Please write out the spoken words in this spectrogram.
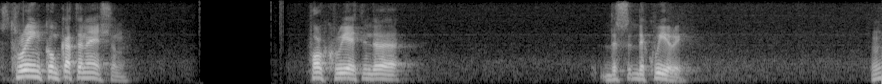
string concatenation for creating the, the, the query? Hmm?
